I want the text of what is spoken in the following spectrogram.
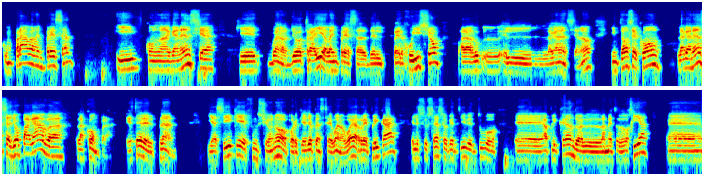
compraba la empresa y con la ganancia que, bueno, yo traía la empresa del perjuicio para la ganancia, ¿no? Entonces con la ganancia yo pagaba la compra. Este era el plan. Y así que funcionó, porque yo pensé, bueno, voy a replicar el suceso que tuvo eh, aplicando la metodología eh,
